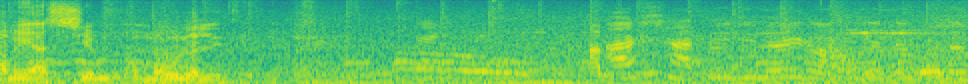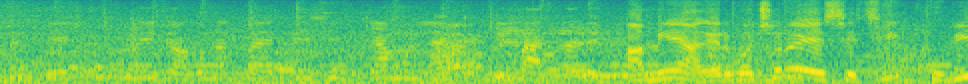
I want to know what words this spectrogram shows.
আমি আসছি মৌলালি থেকে আর সাতই জুলাই রথযাত্রা কেষ্টপুরে জগন্নাথ বাড়িতে এসে কেমন লাগছে কি বার্তা দেবেন? আমি আগের বছরে এসেছি খুবই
